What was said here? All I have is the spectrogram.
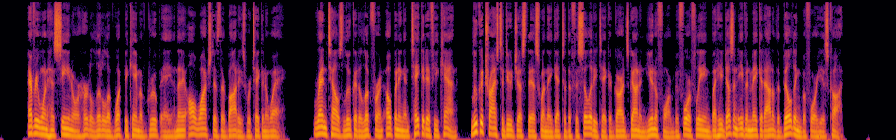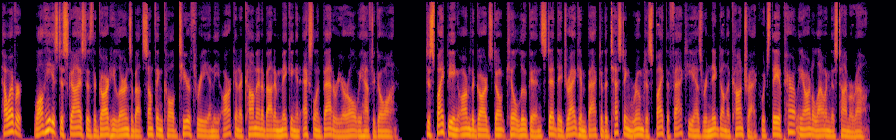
Everyone has seen or heard a little of what became of Group A, and they all watched as their bodies were taken away. Wren tells Luka to look for an opening and take it if he can. Luka tries to do just this when they get to the facility, take a guard's gun and uniform before fleeing, but he doesn't even make it out of the building before he is caught. However, while he is disguised as the guard, he learns about something called Tier 3 and the Ark, and a comment about him making an excellent battery are all we have to go on. Despite being armed, the guards don't kill Luka, instead, they drag him back to the testing room despite the fact he has reneged on the contract, which they apparently aren't allowing this time around.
